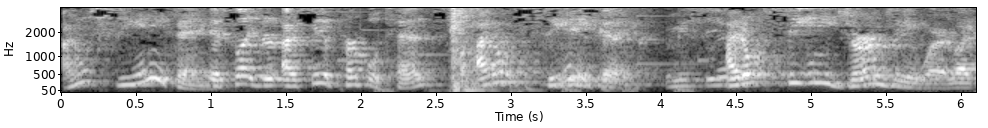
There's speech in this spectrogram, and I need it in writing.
I don't see anything. It's like I see a purple tint, but I don't see Let me see anything. Let me see it. I don't see any germs anywhere. Like,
